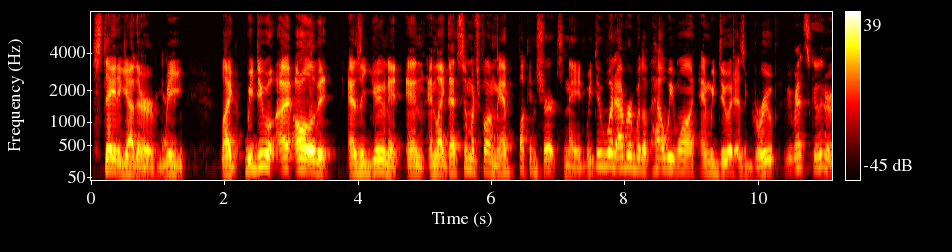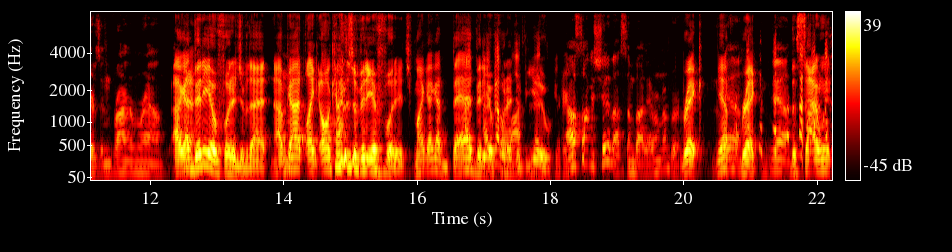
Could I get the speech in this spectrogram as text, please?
stay together, together. we like we do uh, all of it as a unit, and and like that's so much fun. We have fucking shirts made. We do whatever with the hell we want, and we do it as a group. We rent scooters and ride them around. I got Yeah. video footage of that. I've Mhm. got like all kinds of video footage. Mike, I got bad I- video got footage lot of you. I was talking shit about somebody. I remember. Rick. Yep, Yeah. Rick. Yeah, The silent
